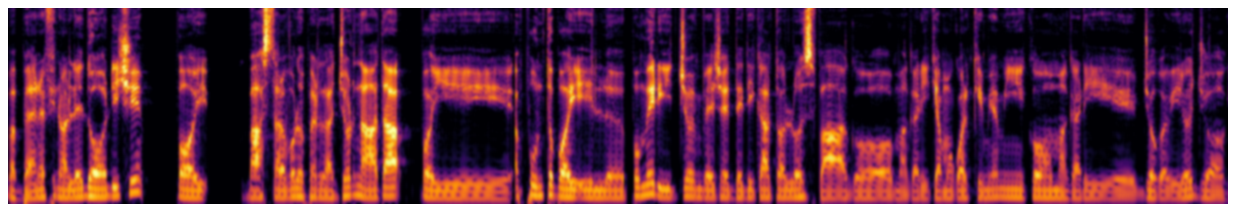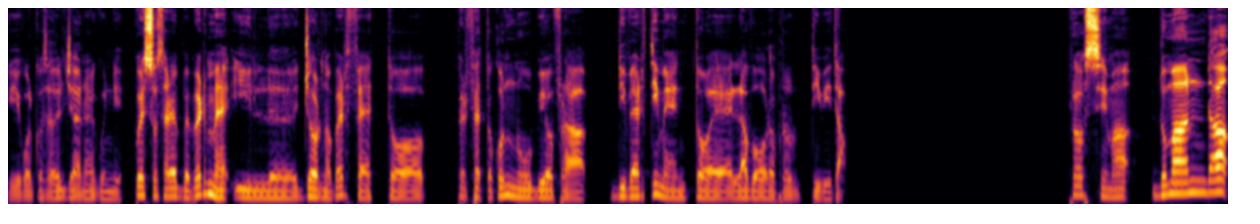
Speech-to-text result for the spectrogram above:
va bene, fino alle 12, poi basta lavoro per la giornata, poi appunto poi il pomeriggio invece è dedicato allo svago, magari chiamo qualche mio amico, magari gioco ai videogiochi, qualcosa del genere, quindi questo sarebbe per me il giorno perfetto, perfetto connubio fra divertimento e lavoro produttività. Prossima domanda.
